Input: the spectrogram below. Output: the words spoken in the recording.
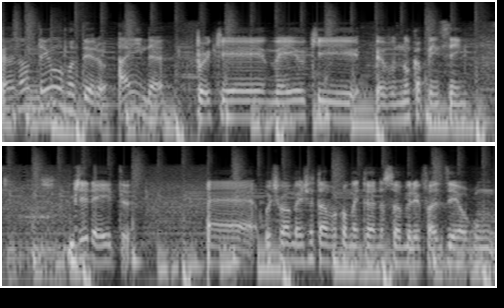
eu não tenho um roteiro ainda, porque meio que eu nunca pensei direito. É, ultimamente eu tava comentando sobre fazer algum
